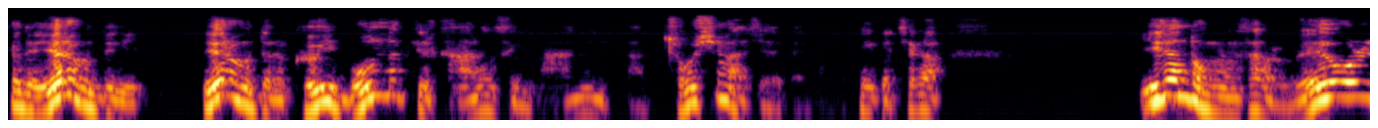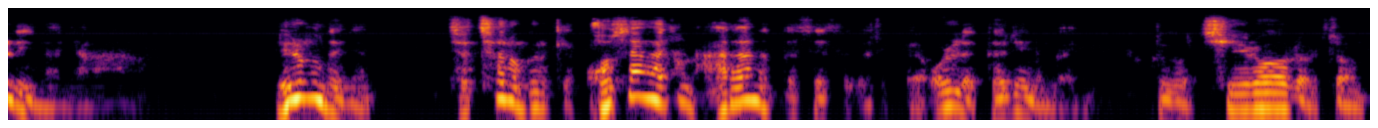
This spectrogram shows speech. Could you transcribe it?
근데 여러분들이 여러분들은 거의 못 느낄 가능성이 많으니까 조심하셔야 돼요. 그러니까 제가 이런 동영상을 왜 올리느냐. 여러분들은 저처럼 그렇게 고생하지 말라는 뜻에서 그렇게 올려드리는 거예요. 그리고 치료를 좀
